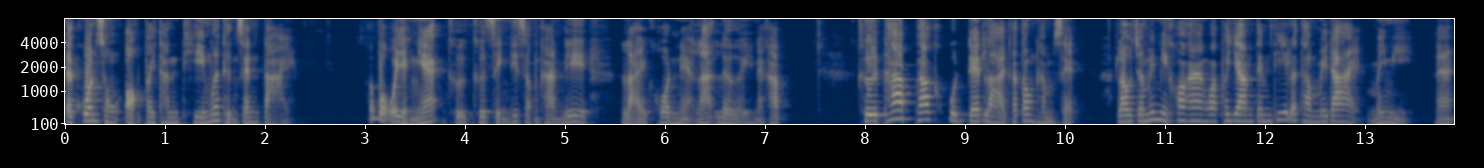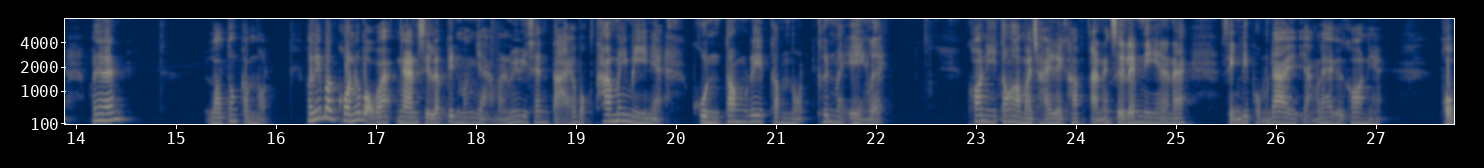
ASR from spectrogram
แต่ควรส่งออกไปทันทีเมื่อถึงเส้นตายเขาบอกว่าอย่างเงี้ยคือคือสิ่งที่สำคัญที่ หลายคนเนี่ยละเลยนะครับ คือถ้าพระคุณเดทไลน์ก็ต้องทำเสร็จ เราจะไม่มีข้ออ้างว่าพยายามเต็มที่แล้วทำไม่ได้ไม่มีนะเพราะฉะนั้นเราต้องกำหนดคราวนี้บางคนก็บอกว่างานศิลปินบางอย่างมันไม่มีเส้นตายเขาบอกถ้าไม่มีเนี่ยคุณต้องรีบกำหนดขึ้นมาเองเลย ข้อนี้ต้องเอามาใช้เลยครับอ่านหนังสือเล่มนี้นะนะสิ่งที่ผมได้อย่างแรกคือข้อนี้ผม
